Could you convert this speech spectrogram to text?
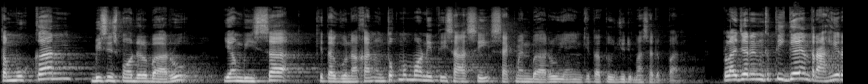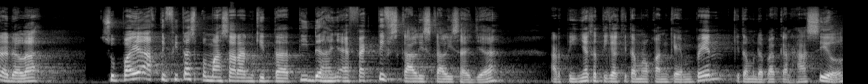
Temukan bisnis model baru yang bisa kita gunakan untuk memonetisasi segmen baru yang kita tuju di masa depan. Pelajaran ketiga yang terakhir adalah supaya aktivitas pemasaran kita tidak hanya efektif sekali-sekali saja, Artinya ketika kita melakukan campaign, kita mendapatkan hasil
